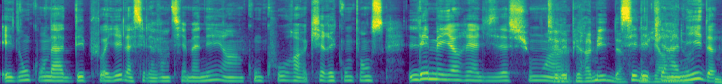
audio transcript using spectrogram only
Et donc, on a déployé, là, c'est la 20e année, un concours euh, qui récompense les meilleures réalisations. C'est les euh, pyramides. C'est les pyramides. Mmh.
